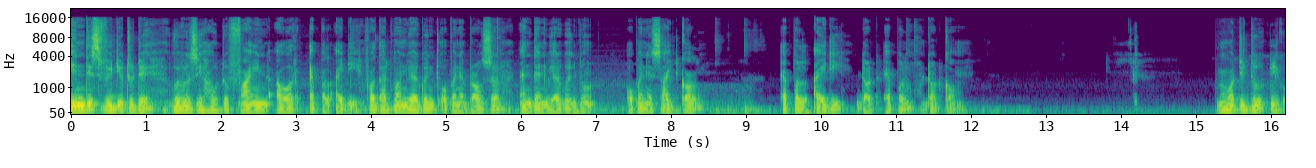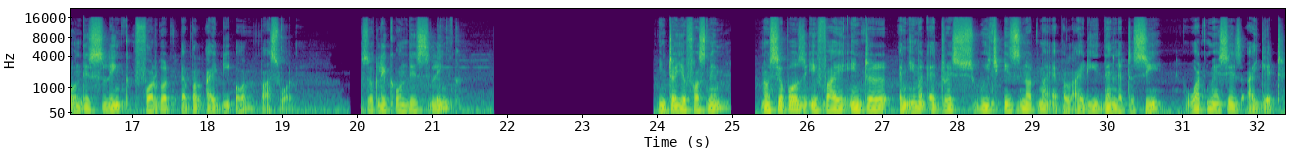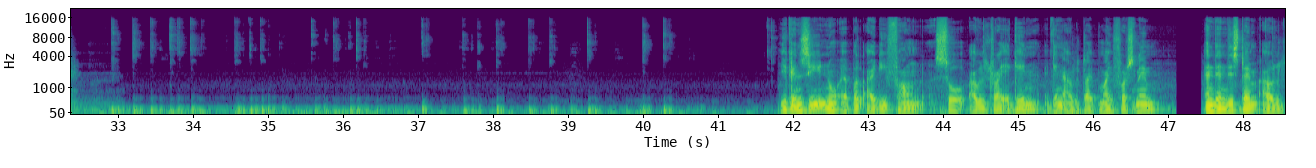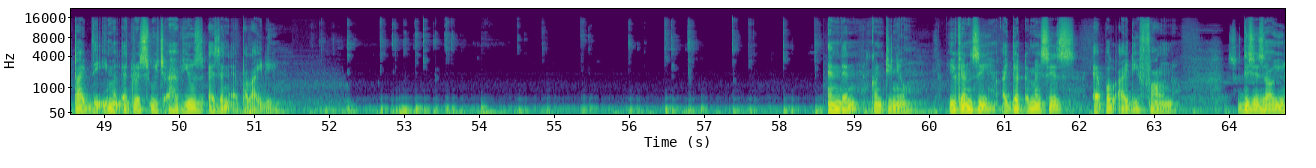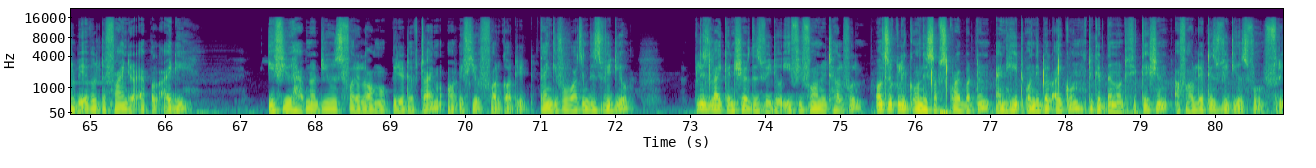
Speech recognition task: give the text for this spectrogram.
in this video today we will see how to find our apple id for that one we are going to open a browser and then we are going to open a site called appleid.apple.com now what you do click on this link forgot apple id or password. So click on this link. Enter your first name now suppose if I enter an email address which is not my Apple ID then let us see what message I get. You can see no Apple ID found so I will try again again I will type my first name and then this time I will type the email address which I have used as an Apple ID. And then continue. You can see i get a message apple id found. So this is how you will be able to find your apple id if you have not used for a long period of time or if you forgot it. Thank you for watching this video. Please like and share this video if you found it helpful. Also click on the subscribe button and hit on the bell icon to get the notification of our latest videos for free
